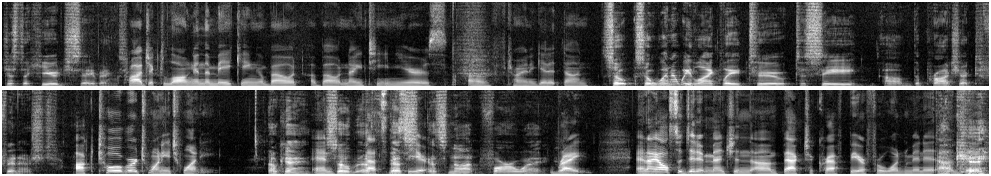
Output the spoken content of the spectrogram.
just a huge savings. project long in the making, about about 19 years of trying to get it done. So, so when are we likely to, to see um, the project finished? October 2020, Okay, And so that- that's this that's, year. that's not far away. right? And I also didn't mention um, back to craft beer for one minute. Um, Okay.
